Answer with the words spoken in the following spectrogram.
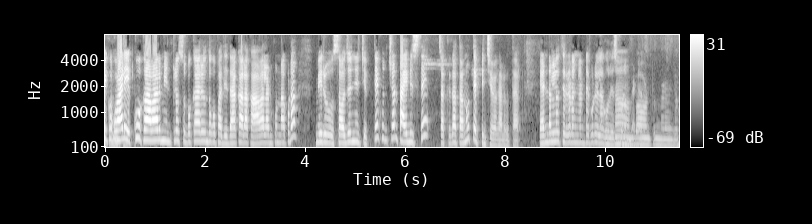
మీకు ఒకవేళ ఎక్కువ కావాలి మీ ఇంట్లో శుభకార్యం ఉంది ఒక పది దాకా అలా కావాలనుకున్నా కూడా మీరు సౌజన్యం చెప్తే కొంచెం టైం ఇస్తే చక్కగా తను తెప్పించివ్వగలుగుతారు. ఎండల్లో తిరగడం కంటే కూడా ఇలా కొనేసుకోవడం. బాగుంటుంది మేడం ఇది.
